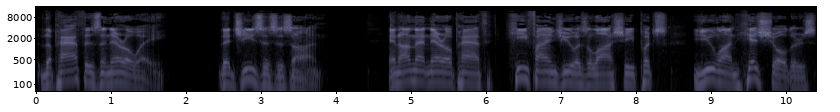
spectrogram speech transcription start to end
The path is the narrow way that Jesus is on. And on that narrow path, he finds you as a lost sheep, puts you on his shoulders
